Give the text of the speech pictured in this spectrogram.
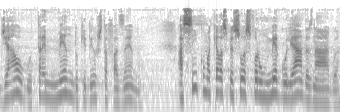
de algo tremendo que Deus está fazendo. Assim como aquelas pessoas foram mergulhadas na água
